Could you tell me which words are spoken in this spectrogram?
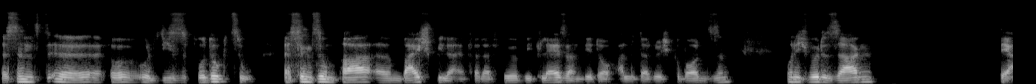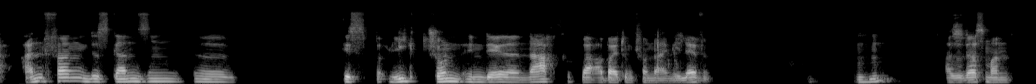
Das sind, äh, oder dieses Produkt zu. Das sind so ein paar äh, Beispiele einfach dafür, wie gläsern wir doch alle dadurch geworden sind. Und ich würde sagen, der Anfang des Ganzen äh, ist, liegt schon in der Nachbearbeitung von 9-11. Mhm. Also, dass man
